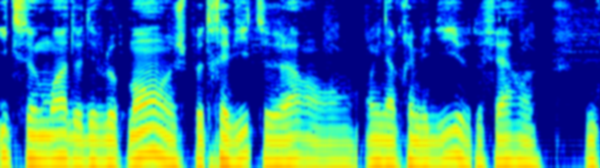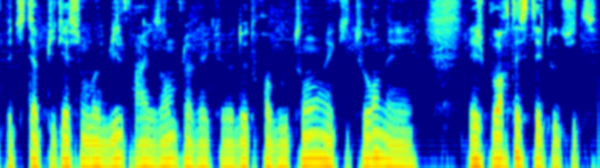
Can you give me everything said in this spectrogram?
X mois de développement, je peux très vite, là, en, en une après-midi, te faire une petite application mobile, par exemple, avec deux trois boutons et qui tourne, et, et je vais pouvoir tester tout de suite.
